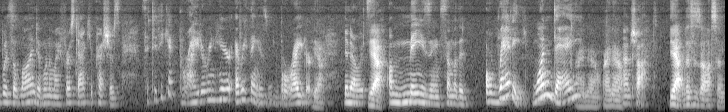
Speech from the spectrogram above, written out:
was aligned at one of my first acupressures, I said, did he get brighter in here? Everything is brighter. Yeah. You know, it's Yeah. amazing. Some of the already one day. I know, I know. I'm shocked. Yeah, this is awesome.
